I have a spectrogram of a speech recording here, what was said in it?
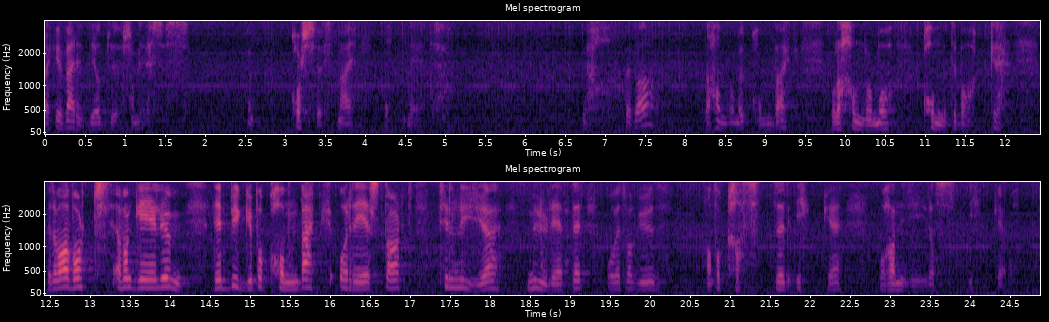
Det er ikke verdig å dø som Jesus Men korsfest meg opp ned. Ja, vet du hva? Det handler om et comeback, og det handler om å komme tilbake. Vet du hva? Vårt evangelium det bygger på comeback og restart til nye muligheter. Og vet du hva, Gud? Han forkaster ikke, og han gir oss ikke opp.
